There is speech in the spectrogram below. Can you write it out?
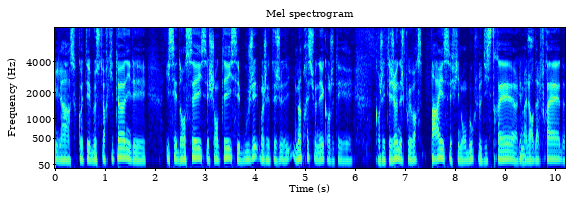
il a ce côté Buster Keaton, il, est, il sait danser, il sait chanter, il sait bouger. Moi, j'étais, il m'impressionnait quand j'étais, quand j'étais jeune et je pouvais voir pareil ces films en boucle, Le Distrait, euh, Les. Malheurs d'Alfred,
